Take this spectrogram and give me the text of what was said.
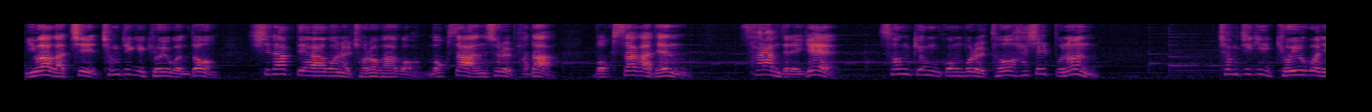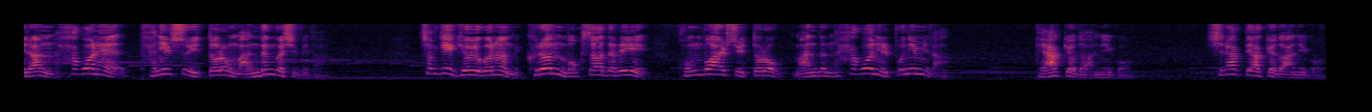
이와 같이 청지기 교육원도 신학대학원을 졸업하고 목사 안수를 받아 목사가 된 사람들에게 성경 공부를 더 하실 분은 청지기 교육원이란 학원에 다닐 수 있도록 만든 것입니다. 청지기 교육원은 그런 목사들이 공부할 수 있도록 만든 학원일 뿐입니다. 대학교도 아니고 신학대학교도 아니고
